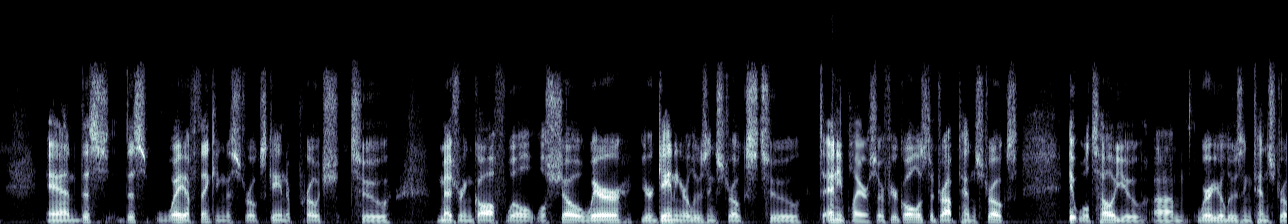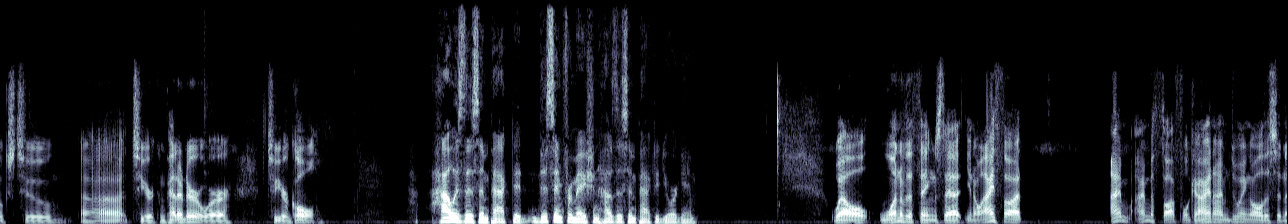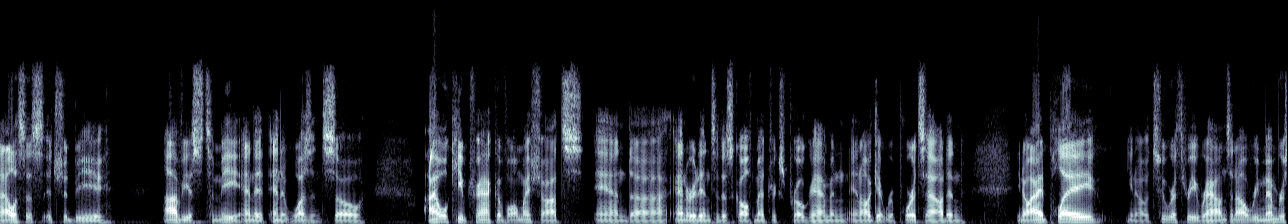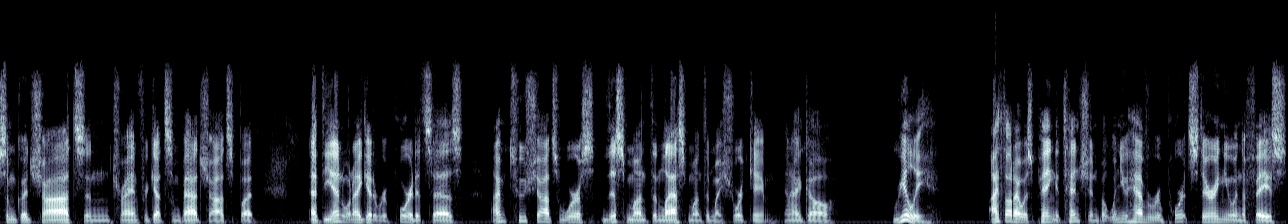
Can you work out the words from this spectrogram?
And this this way of thinking, the strokes gained approach to measuring golf, will will show where you're gaining or losing strokes to to any player. So if your goal is to drop 10 strokes, it will tell you um, where you're losing 10 strokes to uh, to your competitor or to your goal. how has this impacted this information? How's this impacted your game? Well, one of the things that you know, I thought I'm I'm a thoughtful guy, and I'm doing all this analysis. It should be obvious to me, and it and it wasn't. So I will keep track of all my shots and uh, enter it into this Golfmetrics program, and and I'll get reports out. And you know, I'd play you know two or three rounds, and I'll remember some good shots and try and forget some bad shots. But at the end, when I get a report, it says I'm two shots worse this month than last month in my short game. And I go, Really? I thought I was paying attention, but when you have a report staring you in the face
